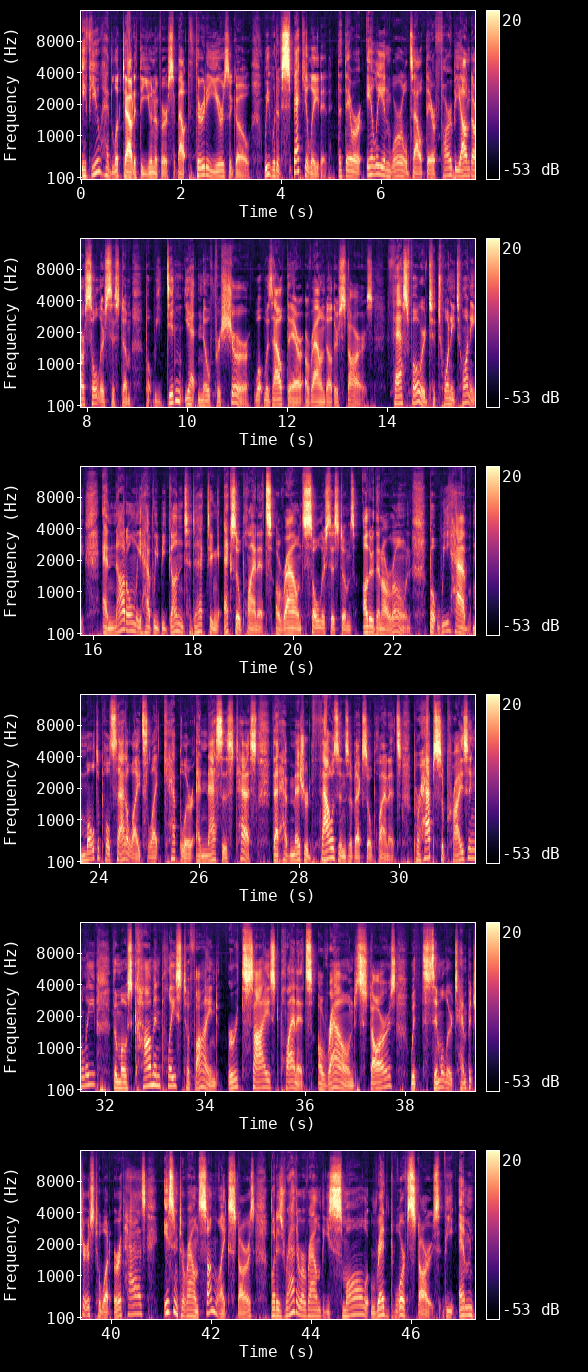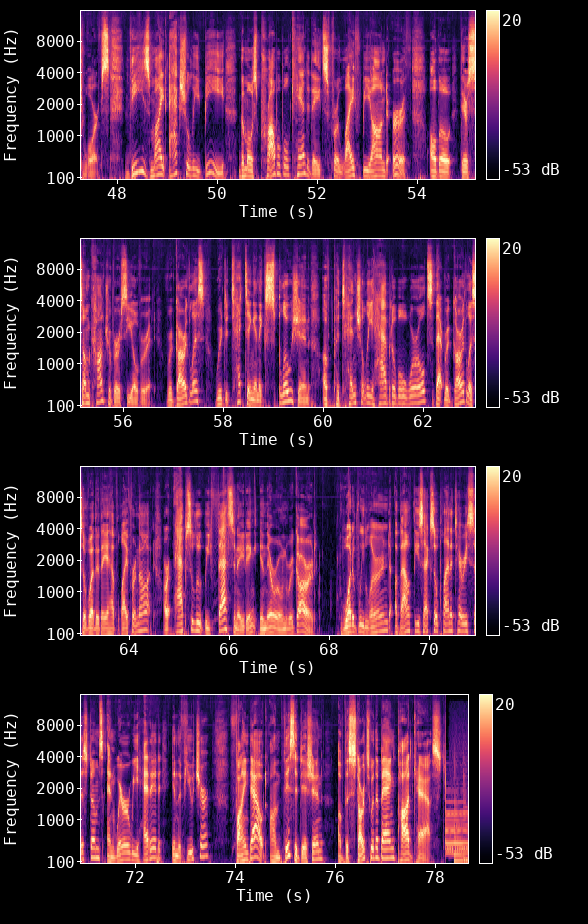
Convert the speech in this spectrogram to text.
If you had looked out at the universe about 30 years ago, we would have speculated that there are alien worlds out there far beyond our solar system, but we didn't yet know for sure what was out there around other stars. Fast forward to 2020, and not only have we begun detecting exoplanets around solar systems other than our own, but we have multiple satellites like Kepler and NASA's TESS that have measured thousands of exoplanets. Perhaps surprisingly, the most common place to find Earth sized planets around stars with similar temperatures to what Earth has isn't around sun like stars, but is rather around these small red dwarf stars, the M dwarfs. These might actually be the most probable candidates for life beyond Earth, although there's some controversy over it. Regardless, we're detecting an explosion of potentially habitable worlds that, regardless of whether they have life or not, are absolutely fascinating in their own regard. What have we learned about these exoplanetary systems and where are we headed in the future? Find out on this edition of the Starts with a Bang podcast.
